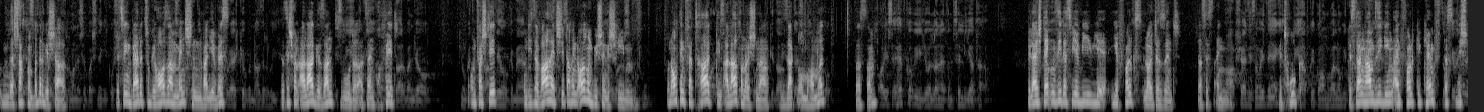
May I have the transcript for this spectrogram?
in der Schlacht von Badr geschah. Deswegen werdet zu gehorsamen Menschen, weil ihr wisst, dass ich von Allah gesandt wurde als ein Prophet. Und versteht, und diese Wahrheit steht auch in euren Büchern geschrieben. Und auch den Vertrag, den Allah von euch nahm. Sie sagten, oh Muhammad, Vielleicht denken sie, dass wir wie wir ihr Volksleute sind. Das ist ein Betrug. Bislang haben sie gegen ein Volk gekämpft, das nicht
